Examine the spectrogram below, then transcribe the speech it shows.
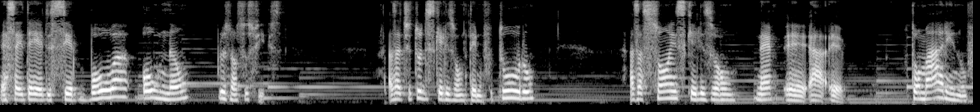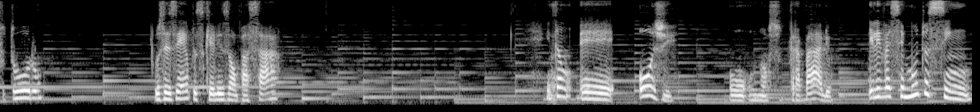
essa ideia de ser boa ou não para os nossos filhos. As atitudes que eles vão ter no futuro, as ações que eles vão né, é, é, tomarem no futuro, os exemplos que eles vão passar. Então, é, hoje o, o nosso trabalho ele vai ser muito assim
